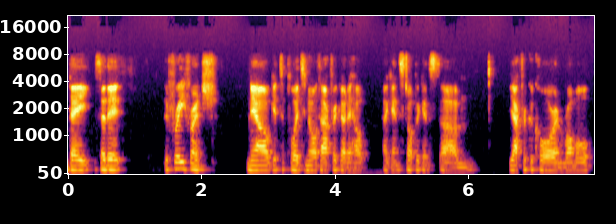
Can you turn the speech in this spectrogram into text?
they so the the Free French now get deployed to North Africa to help against stop against um, the Afrika Korps and Rommel.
